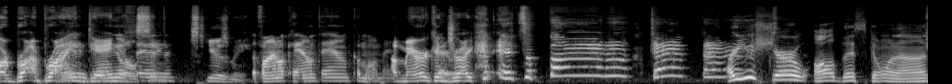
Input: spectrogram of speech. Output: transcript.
Or Bri- Brian, Bryan Danielson. Danielson. Excuse me, The final countdown. Come on, man. American Better. Drag. It's a final countdown. Are you sure all this going on,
